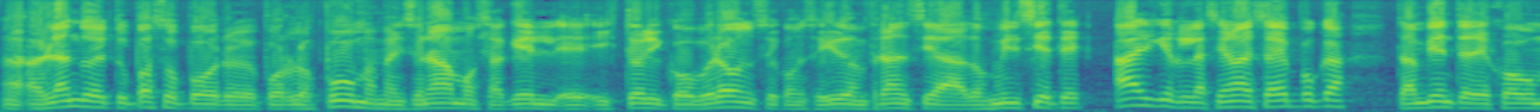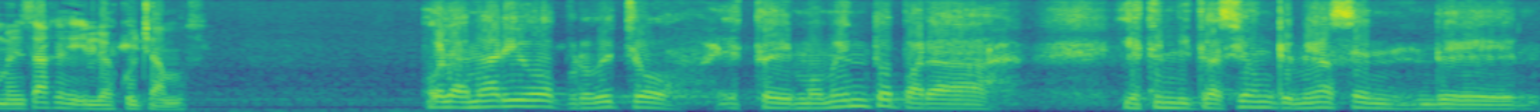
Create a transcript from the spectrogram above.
Ah, Hablando de tu paso por, por los Pumas, mencionábamos aquel eh, histórico bronce conseguido en Francia 2007. Alguien relacionado a esa época también te dejó un mensaje y lo escuchamos. Hola Mario, aprovecho este momento para y esta invitación que me hacen de,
